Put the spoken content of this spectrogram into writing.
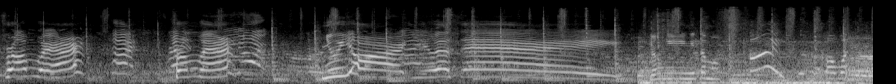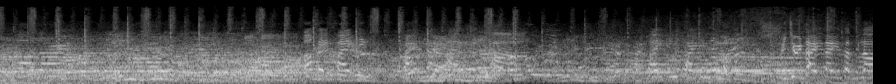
From where? From where? New York! USA! Nangiingit mo. Ay! Kawaii! Okay, fighting. Fighting, fighting ha. Fighting, fighting na Picture tayo tayo tatlo.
